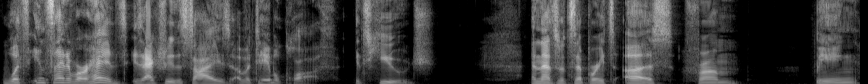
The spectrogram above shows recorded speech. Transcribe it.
what's inside of our heads is actually the size of a tablecloth. It's huge. And that's what separates us from being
